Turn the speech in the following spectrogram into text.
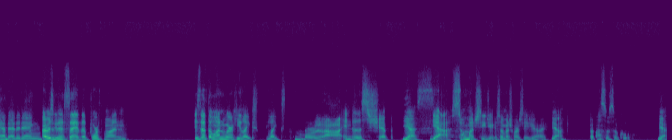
and editing. i was gonna say the fourth one is that the one where he like like into this ship Yes. Yeah, so much CGI, so much more CGI. Yeah. but also so cool. Yeah.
